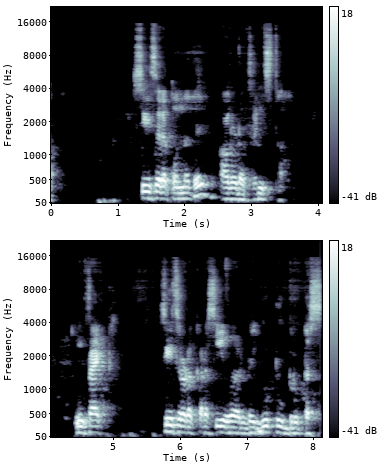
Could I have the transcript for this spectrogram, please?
தான். சீசரை கொன்னது அவரோட ஃப்ரெண்ட்ஸ் தான். இன்ஃபேக்ட் சீசரோட கடைசி வேர்ல்டு யூடியூப் ப்ரூட்டஸ்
